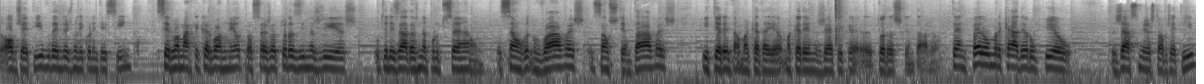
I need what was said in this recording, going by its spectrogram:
objetivo de em 2045 ser uma marca carbono neutra, ou seja, todas as energias utilizadas na produção são renováveis, são sustentáveis e ter então uma cadeia, uma cadeia energética toda sustentável. Portanto, para o mercado europeu já assumiu este objetivo,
